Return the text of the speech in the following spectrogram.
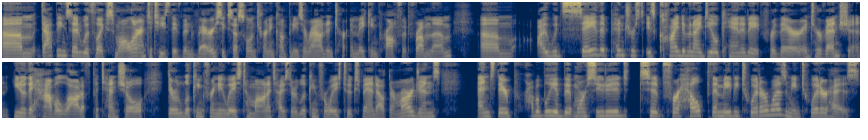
Um, that being said, with like smaller entities, they've been very successful in turning companies around and, ter- and making profit from them. Um, I would say that Pinterest is kind of an ideal candidate for their intervention. You know, they have a lot of potential. They're looking for new ways to monetize. They're looking for ways to expand out their margins and they're probably a bit more suited to for help than maybe Twitter was. I mean, Twitter has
